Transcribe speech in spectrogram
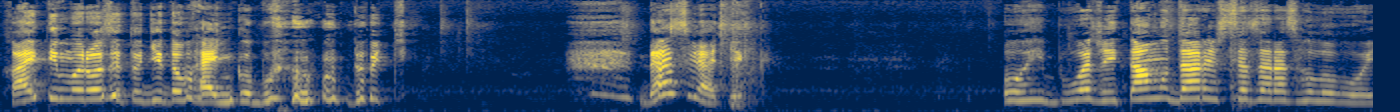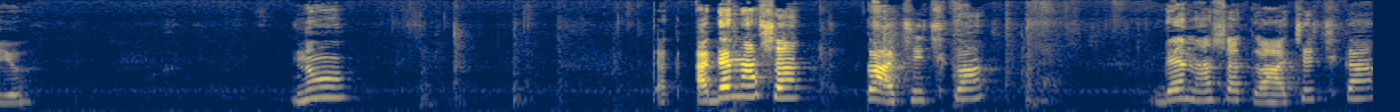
хай ті морози тоді довгенько будуть. Да, Святік? Ой, Боже, і там ударишся зараз головою. Ну. Так, а де наша качечка? Де наша качечка?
